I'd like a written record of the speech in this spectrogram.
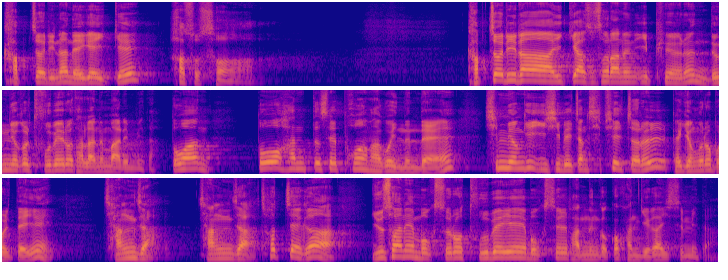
갑절이나 내게 있게 하소서. 갑절이나 있게 하소서라는 이 표현은 능력을 두 배로 달라는 말입니다. 또한 또 한 뜻을 포함하고 있는데 신명기 21장 17절을 배경으로 볼 때에 장자, 장자, 첫째가 유산의 몫으로 두 배의 몫을 받는 것과 관계가 있습니다.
